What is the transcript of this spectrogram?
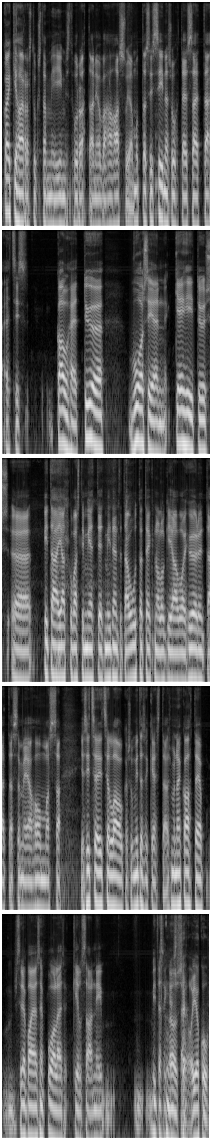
kaikki harrastukset, mihin ihmiset hurahtaa, niin on vähän hassuja, mutta siis siinä suhteessa, että, että siis kauhea työ, vuosien kehitys, pitää jatkuvasti miettiä, että miten tätä uutta teknologiaa voi hyödyntää tässä meidän hommassa. Ja sitten se itse laukaisu, mitä se kestää? Jos mennään kahteen ja sinne vajaaseen puoleen kilsaan, niin mitä se no, kestää? No se on joku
